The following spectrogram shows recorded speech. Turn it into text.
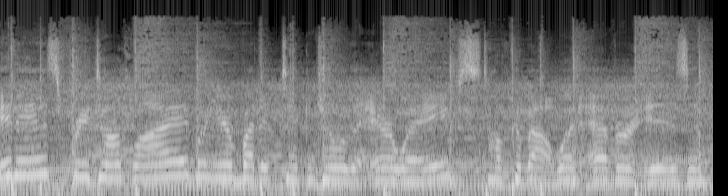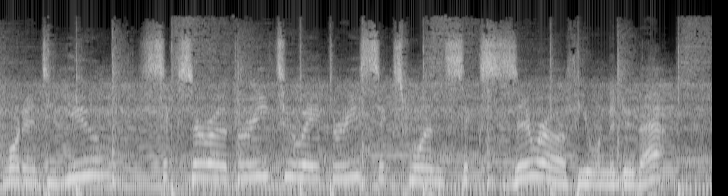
It is Free Talk Live, where you're about to take control of the airwaves. Talk about whatever is important to you. 603 283 6160 if you want to do that.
